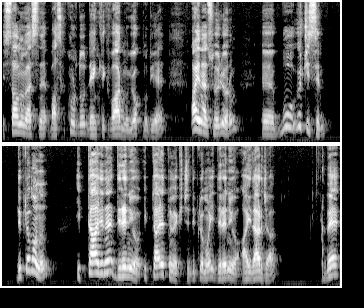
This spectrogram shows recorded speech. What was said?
İstanbul Üniversitesi'ne baskı kurdu, denklik var mı yok mu diye. Aynen söylüyorum. Ee, bu üç isim diplomanın iptaline direniyor. İptal etmemek için diplomayı direniyor aylarca. Ve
